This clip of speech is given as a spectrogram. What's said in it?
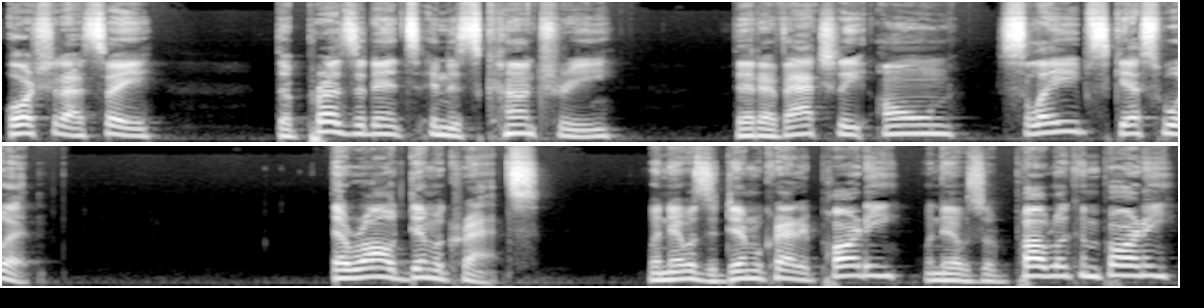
or should I say, the presidents in this country that have actually owned slaves, guess what? They're all Democrats when there was a Democratic Party, when there was a Republican Party,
